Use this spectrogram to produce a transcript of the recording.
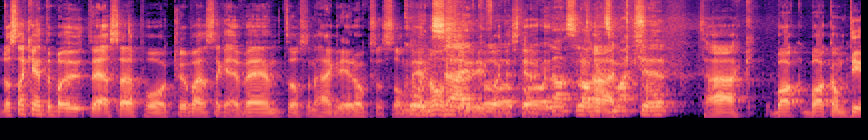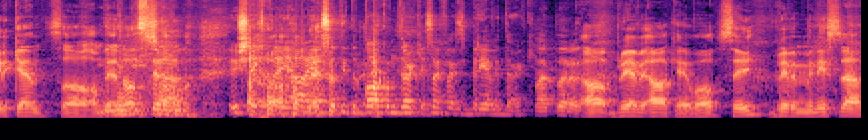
då snackar jag inte bara ute så här, på klubbar, jag snackar event och såna här grejer också. Så om det är någon så är det ju faktiskt på landslagets Tack. matcher. Tack. Bak, bakom Dirken. Så om det är någon som... Ursäkta, jag, jag satt inte bakom Dirk. Jag satt faktiskt bredvid Dirk. Fattar du? Ja, bredvid, okej, well, see. Bredvid ministrar,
